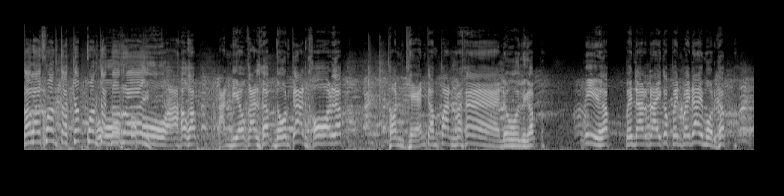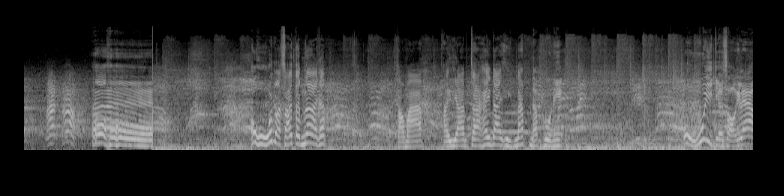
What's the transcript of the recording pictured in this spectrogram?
นารายณ์คว้างจักรครับคว้างจักรนารายณ์โอ้โหเอาครับ อันเดียวกันครับโดนก้านคอนะครับท่อนแขนกำปั้นมาดูสิครับ นี่นะครับเป็นอะไรก็เป็นไปได้หมดครับโอ้โหโอ้โหมาซ้ายเต็มหน้าครับ เข้ามาพยายามจะให้ได้อีกนับนับคู่นี้โอ้ยเจอสองอีกแล้ว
